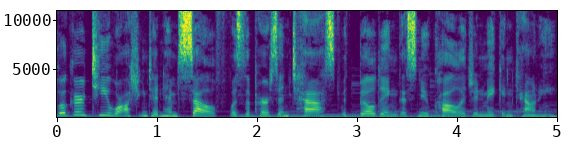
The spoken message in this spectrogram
Booker T. Washington himself was the person tasked with building this new college in Macon County.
